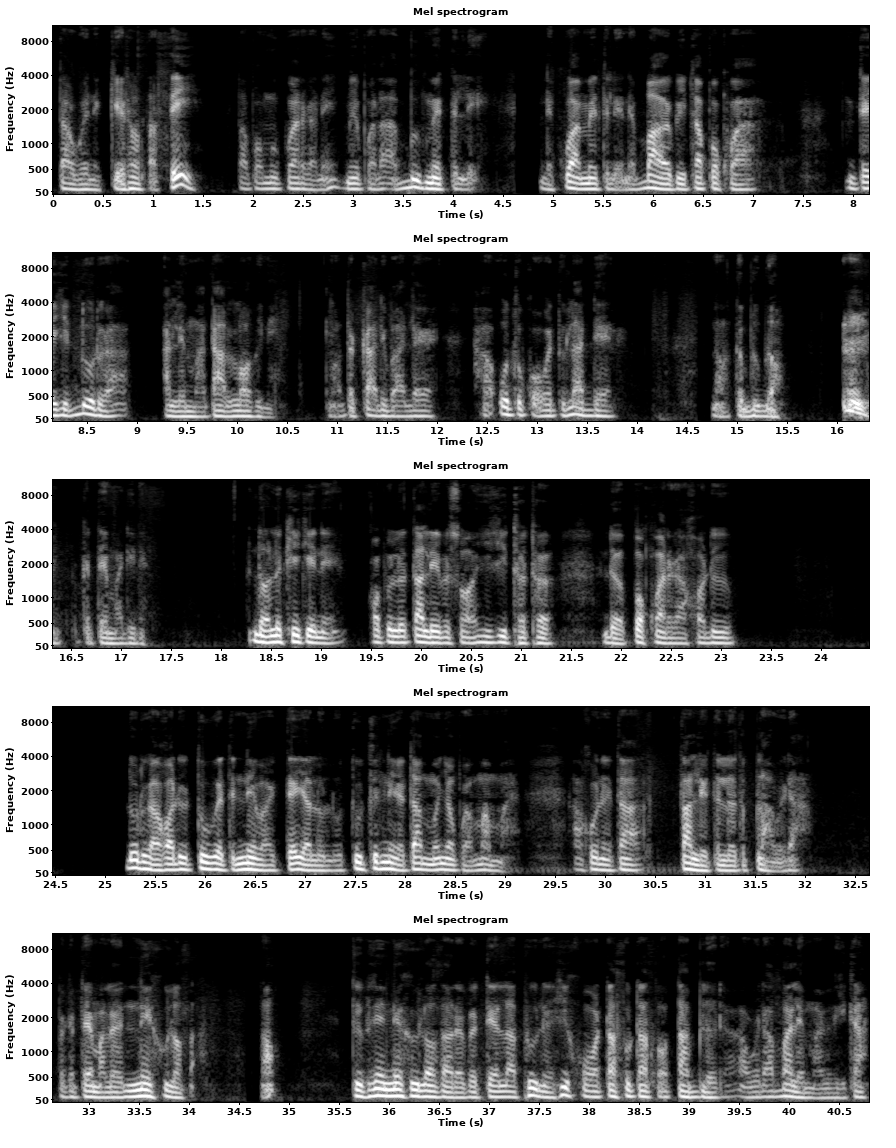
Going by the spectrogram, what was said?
တာဝဲနေကေထောတာသေးတာပေါ်မှုပွားကနေမေပွားလာအပုမဲ့တလေလေကွာမဲ့တလေနဲ့ပါပြီးတာပေါ်ခွာတဲကြီးတို့ကအလေမာတာလောပြီးနေနော်တကဒီပါလေဟာဥတကောဝတူလာတဲ့နော်တဘလူဘလောကတဲ့မဒီနေဒေါ်လခိကိနေ ကော်ပူလတာလေးပစောယီကြီးထထဒပေါခွာကခေါ်ဒူတို့တကခေါ်ဒူတူဝဲတဲ့နေပါတဲရလို့လို့တူတဲ့နေတာမညောက်ပါမမအခုနေတာတလေတလေတပလာဝဲတာပကတဲ့မလဲနေခုလောက်သာနော်သူပြင်းနေခုလောက်သာတယ်ပဲတဲလာဖုနေဟိခေါ်တသုတသောတဘလတာအဝဒပါလေမာဂီတာ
